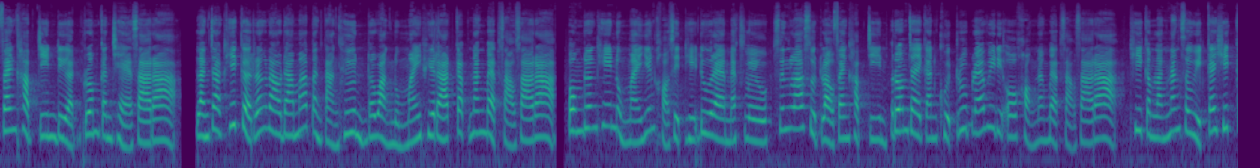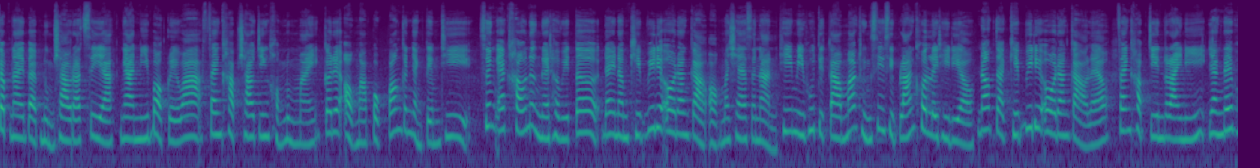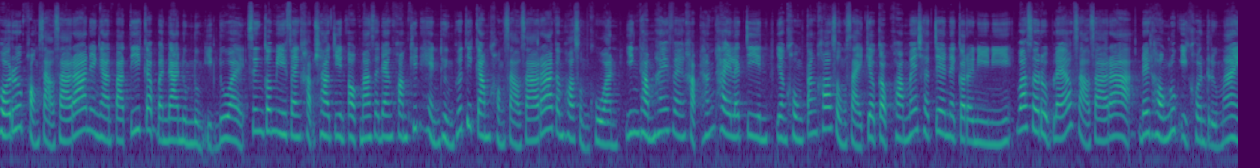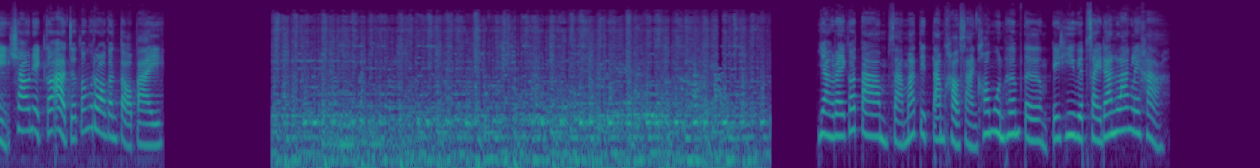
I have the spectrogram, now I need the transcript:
แฟนคลับจีนเดือดร่วมกันแฉซาร่า หลังจากที่เกิดเรื่องราวดราม่าต่างๆ ขึ้น ระหว่างหนุ่มไม้พิรัตกับนางแบบสาวซาร่า มเรื่องที่หนุ่มไม้ยื่นขอสิทธิดูแลแม็กซ์เวลล์ซึ่งล่าสุดเหล่าแฟนคลับจีน ร่วมใจกันขุดรูปและวิดีโอของนางแบบสาวซาร่า ที่กำลังนั่งสวีทใกล้ชิดกับนายแบบหนุ่มชาวรัสเซีย งานนี้บอกเลยว่าแฟนคลับชาวจีนของหนุ่มไม้ก็ได้ออกมาปกป้องกันอย่างเต็มที่ ซึ่งแอคเคาท์หนึ่งในทวิตเตอร์ได้นำคลิปวิดีโอดังกล่าวออกมาแชร์สนั่นที่มีผู้ติดตามมากถึง 40 ล้านคนเลยทีเดียว นอกจากคลิปวิดีโอดังกล่าวแล้ว แฟนคลับจีนรายนี้ยังได้โพสต์รูปของสาวซาร่าในงานปาร์ตี้กับบรรดาหนุ่มๆอีกด้วย ซึ่งก็มีแฟนคลับชาวจีนออกมาแสดงความคิดเห็นถึงพฤติกรรมของสาวซาร่ากันพอสมควร ยิ่งทำให้แฟนคลับทั้งไทยและจีน ยังคงตั้งข้อสงสัยเกี่ยวกับความไม่ชัดเจนในกรณีนี้ ว่าสรุปแล้วสาวซาร่าได้ท้องลูกอีกคนหรือไม่ ชาวเน็ตก็อาจจะต้องรอกันต่อไปอย่างไรก็ตามสามารถติดตามข่าวสารข้อมูลเพิ่มเติม ได้ที่เว็บไซต์ด้านล่างเลยค่ะ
